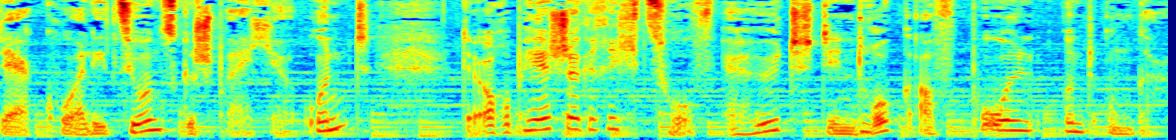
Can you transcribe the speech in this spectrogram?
der Koalitionsgespräche und der Europäische Gerichtshof erhöht den Druck auf Polen und Ungarn.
